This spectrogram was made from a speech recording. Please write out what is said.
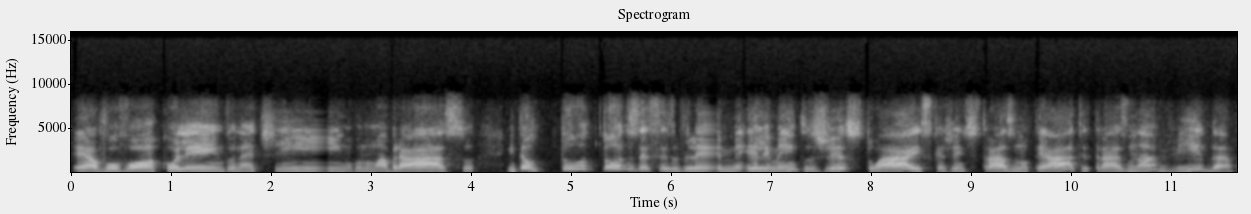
é a vovó acolhendo o netinho num abraço. Então, tu, todos esses elementos gestuais que a gente traz no teatro e traz na vida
